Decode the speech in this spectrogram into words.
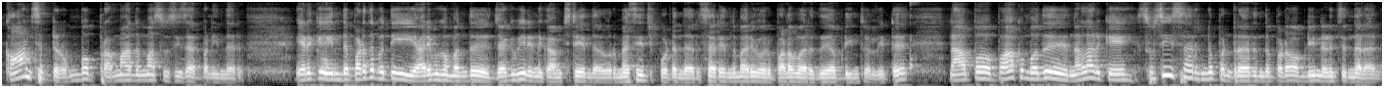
கான்செப்ட் ரொம்ப பிரமாதமாக சுசி சார் பண்ணியிருந்தார். எனக்கு இந்த படத்தை பற்றி அறிமுகம் வந்து ஜெகவீர் எனக்கு அமிச்சிட்டே இருந்தார். ஒரு மெசேஜ் போட்டிருந்தார். சார் இந்த மாதிரி ஒரு படம் வருது அப்படின்னு சொல்லிட்டு. நான் அப்போ பார்க்கும்போது நல்லா இருக்கே. சுசி சார் என்ன பண்ணுறாரு இந்த படம்? அப்படின்னு நினச்சிருந்தேன்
